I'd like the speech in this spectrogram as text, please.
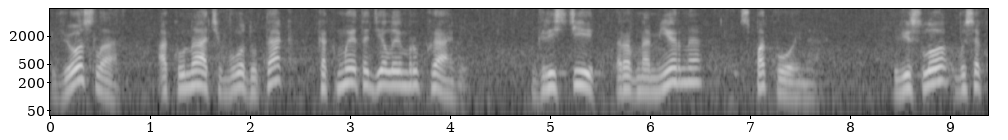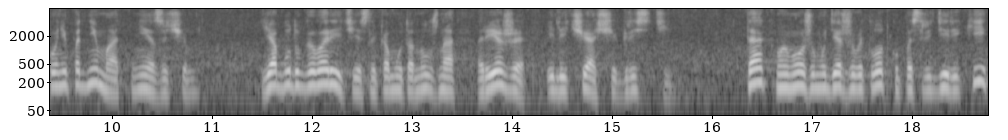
Весла окунать в воду так, как мы это делаем руками. Грести равномерно, спокойно. Весло высоко не поднимать незачем. Я буду говорить, если кому-то нужно реже или чаще грести. Так мы можем удерживать лодку посреди реки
